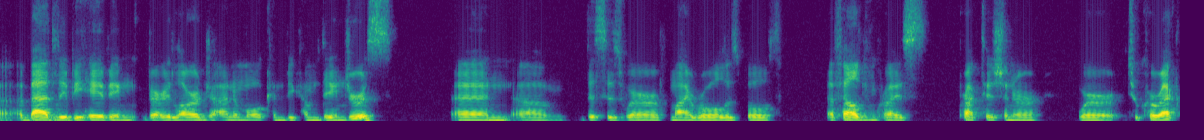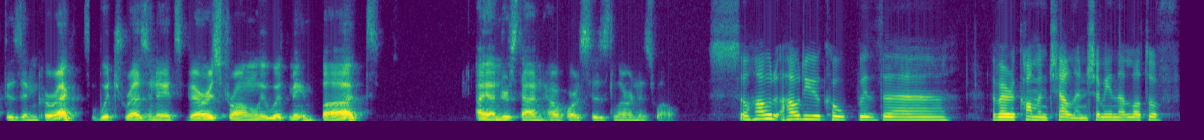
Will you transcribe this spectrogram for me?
uh, a badly behaving, very large animal can become dangerous. And um, this is where my role is both a Feldenkrais practitioner, where to correct is incorrect, which resonates very strongly with me, but I understand how horses learn as well. So, how, how do you cope with uh, a very common challenge? I mean, a lot of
